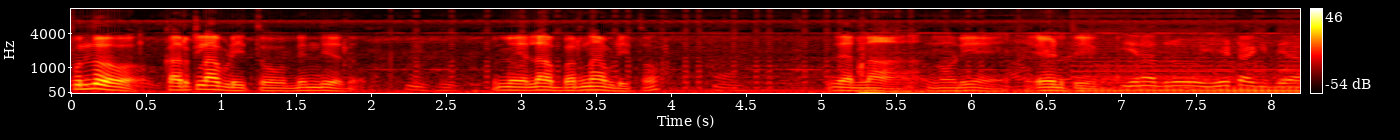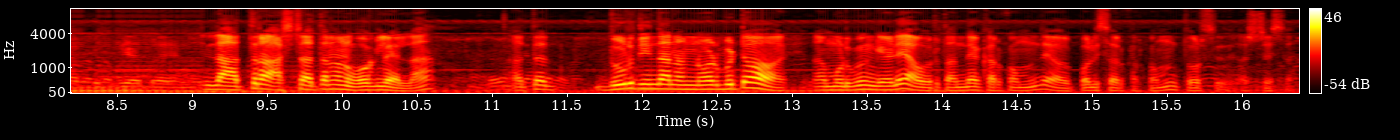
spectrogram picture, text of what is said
ಫುಲ್ಲು ಕರ್ಕಲಾಗ್ಬಿಡಿತ್ತು ಬಿಡಿತ್ತು ಬೆಂದಿ ಅದು ಫುಲ್ಲು ಎಲ್ಲ ಬರ್ನ ಬಿಡಿತ್ತು ಇದೆಲ್ಲ ನೋಡಿ ಹೇಳ್ತೀವಿ. ಏನಾದರೂ ಏಟಾಗಿದೆಯಾ ಪೃಥ್ವಿ ಹತ್ರ ಏನು ಇಲ್ಲ ಹತ್ರ ಅಷ್ಟು ಹತ್ರ ನಾನು ಹೋಗಲೇ ಇಲ್ಲ. ಹತ್ರ ದೂರದಿಂದ ನಾನು ನೋಡ್ಬಿಟ್ಟು ನಮ್ಮ ಹುಡುಗಂಗೆ ಹೇಳಿ ಅವ್ರ ತಂದೆ ಕರ್ಕೊಂಬಂದು ಅವ್ರ ಪೊಲೀಸರು ಕರ್ಕೊಂಬಂದು ತೋರಿಸಿದ್ರು ಅಷ್ಟೇ ಸರ್.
